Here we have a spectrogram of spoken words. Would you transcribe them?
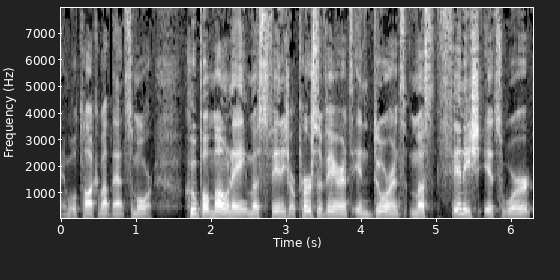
and we'll talk about that some more. Hupomone must finish, or perseverance, endurance, must finish its work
